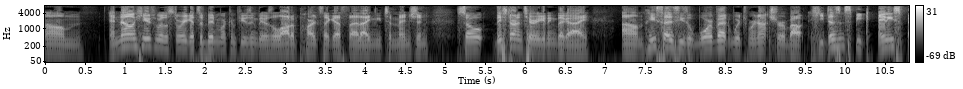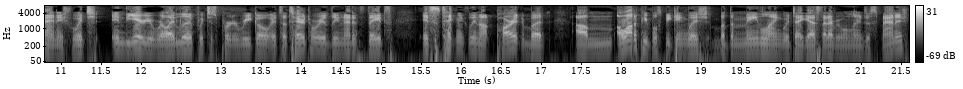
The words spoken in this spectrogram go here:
Um, and now here's where the story gets a bit more confusing. There's a lot of parts, I guess, that I need to mention. So they start interrogating the guy. Um, he says he's a war vet, which we're not sure about. He doesn't speak any Spanish, which in the area where I live, which is Puerto Rico, it's a territory of the United States. It's technically not part, but um, a lot of people speak English, but the main language, I guess, that everyone learns is Spanish.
